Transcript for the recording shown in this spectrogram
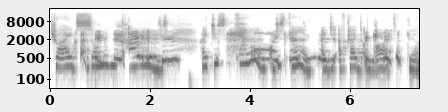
tried so many times I just can't. Oh, I just I can't. I just, I've tried a lot. Yeah.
